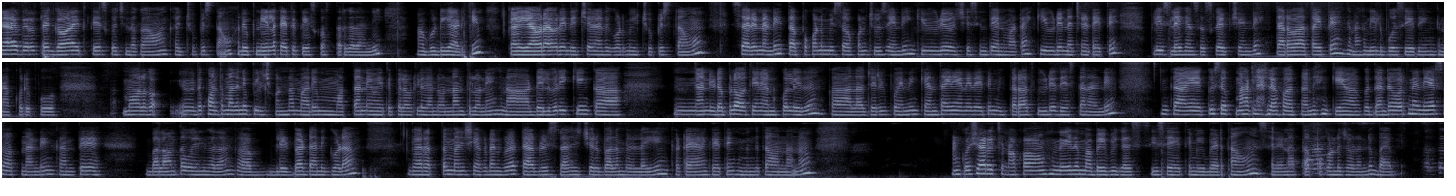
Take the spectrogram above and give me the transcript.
నెల తిరగట్లే గౌన్ అయితే తీసుకొచ్చింది. ఒక ఆమె ఇంకా చూపిస్తాము. రేపు నీళ్ళకైతే తీసుకొస్తారు కదండి మా బుడ్డిగాడికి. ఎవరెవరైంది ఇచ్చారనేది కూడా మీకు చూపిస్తాము. సరేనండి తప్పకుండా మిస్ అవ్వకుండా చూసేయండి. ఇంక ఈ వీడియో వచ్చేసింతే అనమాట ఇంక ఈ వీడియో నచ్చినట్టయితే ప్లీజ్ లైక్ అండ్ సబ్స్క్రైబ్ చేయండి. తర్వాత అయితే ఇంక నాకు నీళ్ళు పోసేది ఇంక నాకు రేపు మామూలుగా ఏదో కొంతమందిని పిలుచుకుంటున్నాం. మరి మొత్తాన్ని ఏమైతే పిలవట్లేదండి ఉన్నంతలోనే నా డెలివరీకి ఇంకా అన్ని డబ్బులు అవుతాయని అనుకోలేదు. ఇంకా అలా జరిగిపోయింది. ఇంకెంత అయినాయి అనేది అయితే మీకు తర్వాత వీడియో తీస్తానండి. ఇంకా ఎక్కువసేపు మాట్లాడలేకపోతున్నాను. ఇంకేం అనుకోద్దు. అంటే వరకు నేను నీరసం అవుతుందండి ఇంకంతే అంతే బలం అంతా పోయింది కదా. ఇంకా బ్లడ్ పడడానికి కూడా. ఇంకా రక్తం మనిషి ఎక్కడానికి కూడా టాబ్లెట్స్ రాసి ఇచ్చారు బలం పిల్లలయ్యి ఇంకా టయానికి అయితే ఇంక మింగుతా ఉన్నాను. ఇంకోసారి వచ్చినాక నేను మా బేబీ కలిసి తీసే అయితే మీకు పెడతాము. సరేనా? తప్పకుండా చూడండి. Bye bye.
